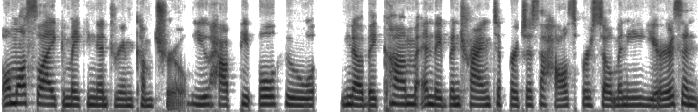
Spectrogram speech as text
almost like making a dream come true. You have people who, you know, they come and they've been trying to purchase a house for so many years and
